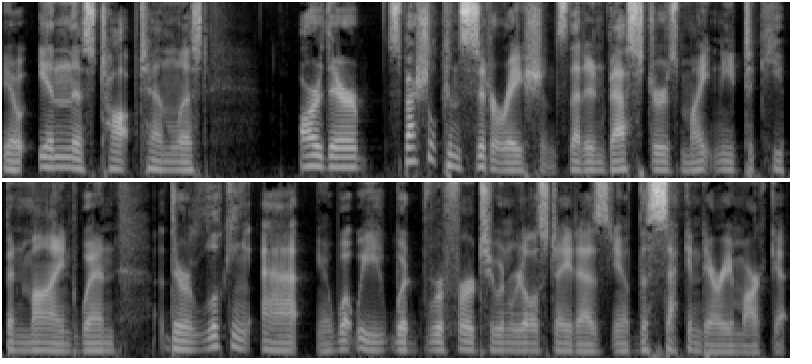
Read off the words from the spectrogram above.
you know, in this top 10 list, are there special considerations that investors might need to keep in mind when they're looking at you know, what we would refer to in real estate as you know the secondary market?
